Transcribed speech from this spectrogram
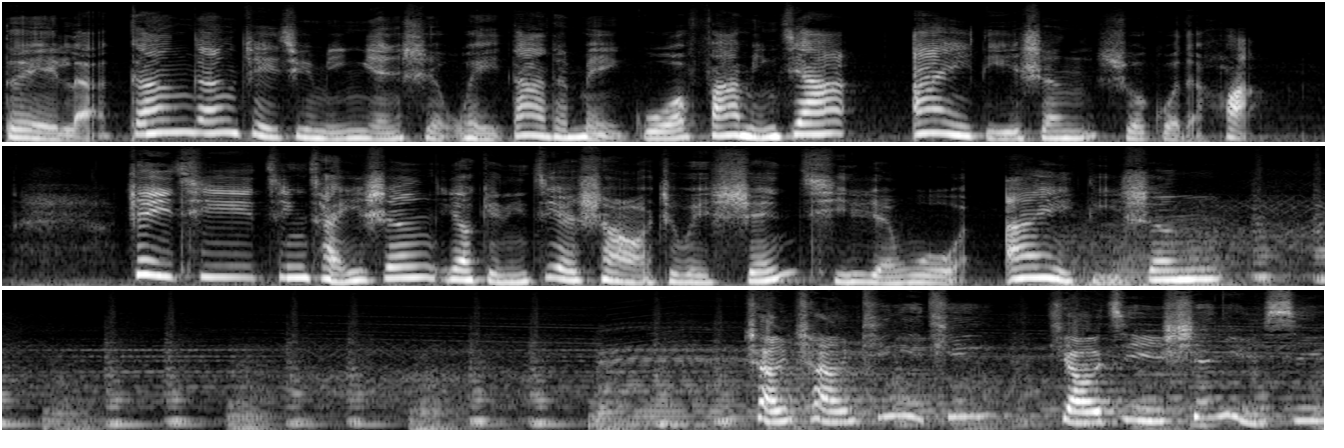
对了，刚刚这句名言是伟大的美国发明家爱迪生说过的话。这一期精彩一生要给您介绍这位神奇人物爱迪生。常常听一听，调剂身与心；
